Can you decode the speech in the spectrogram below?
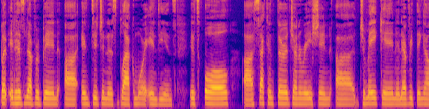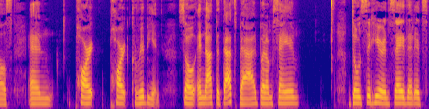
but it has never been uh, indigenous Blackamoor Indians. It's all uh, second, third generation uh, Jamaican and everything else, and part part Caribbean. So, and not that that's bad, but I'm saying don't sit here and say that it's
